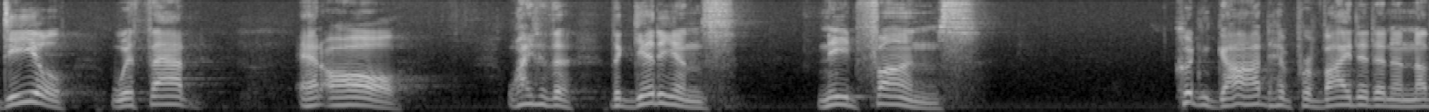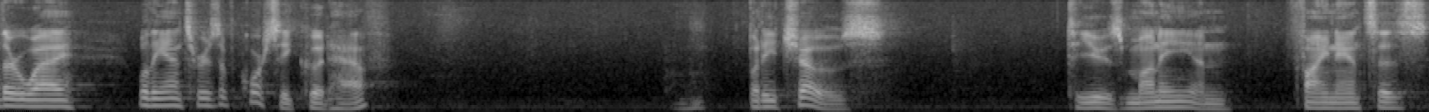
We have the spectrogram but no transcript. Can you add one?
deal with that at all? Why do the, the Gideons need funds? Couldn't God have provided in another way? Well, the answer is of course he could have. But he chose to use money and finances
